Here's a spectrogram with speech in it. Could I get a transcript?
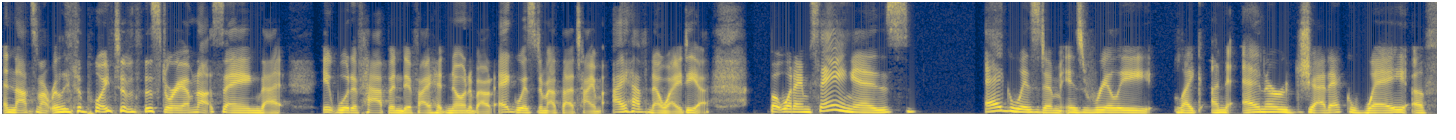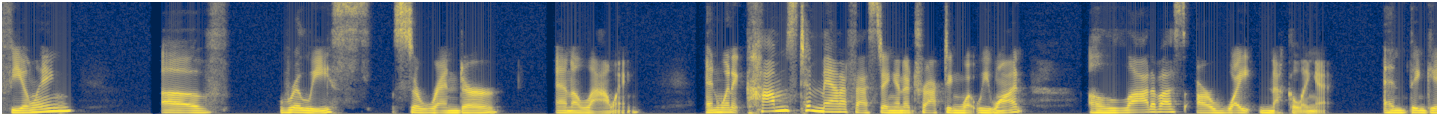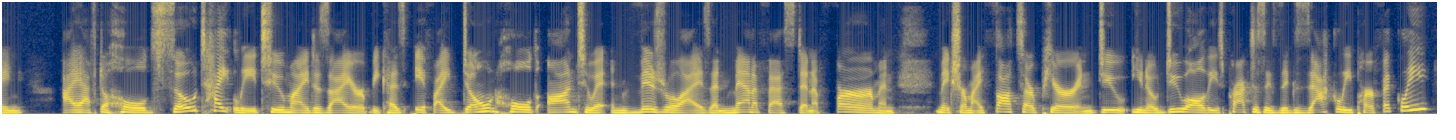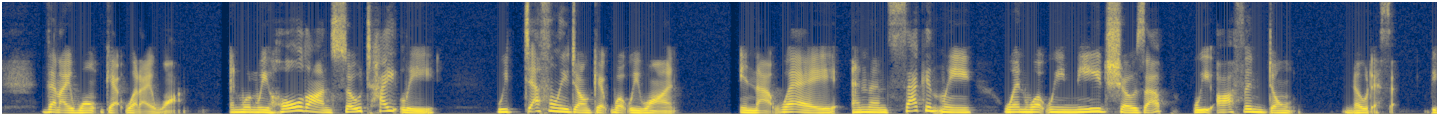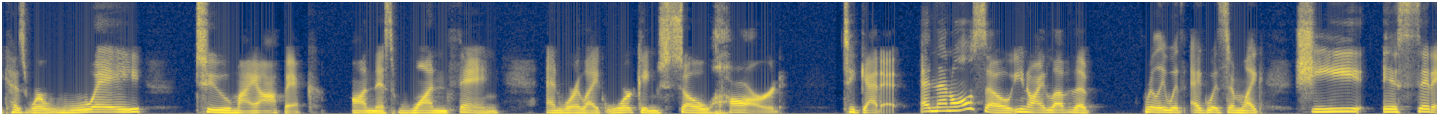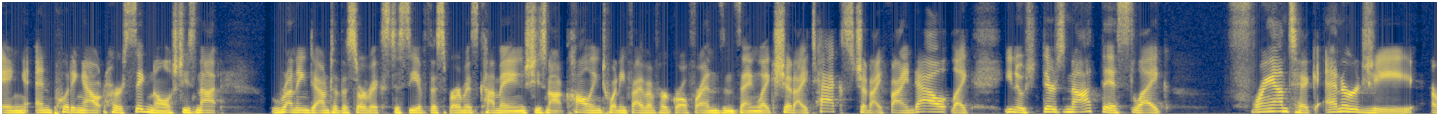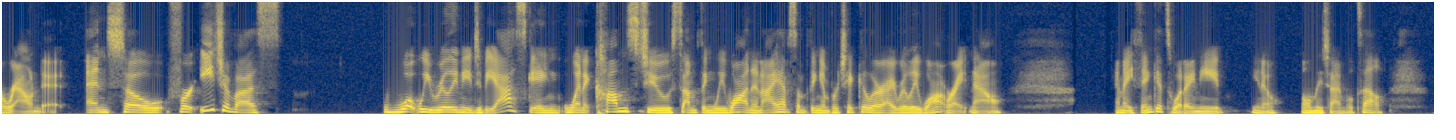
And that's not really the point of the story. I'm not saying that it would have happened if I had known about egg wisdom at that time. I have no idea. But what I'm saying is, egg wisdom is really like an energetic way of feeling of release, surrender, and allowing. And when it comes to manifesting and attracting what we want, a lot of us are white knuckling it and thinking, I have to hold so tightly to my desire because if I don't hold on to it and visualize and manifest and affirm and make sure my thoughts are pure and do, you know, do all these practices exactly perfectly, then I won't get what I want. And when we hold on so tightly, we definitely don't get what we want in that way. And then, secondly, when what we need shows up, we often don't notice it because we're way too myopic on this one thing and we're like working so hard to get it. And then also, you know, I love the really with egg wisdom like she is sitting and putting out her signal. She's not running down to the cervix to see if the sperm is coming. She's not calling 25 of her girlfriends and saying like, should I text? Should I find out? Like, you know, there's not this like frantic energy around it. And so for each of us, what we really need to be asking when it comes to something we want. And I have something in particular I really want right now. And I think it's what I need, you know, only time will tell.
